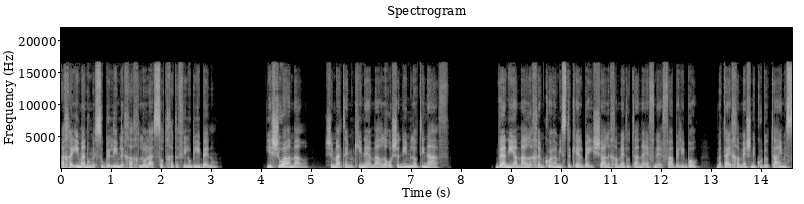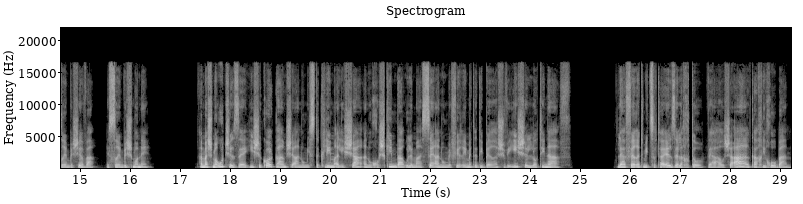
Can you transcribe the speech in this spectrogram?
אך האם אנו מסוגלים לכך לא לעשות חטא אפילו בליבנו? ישוע אמר, שמעתם כי נאמר לראשנים לא תנאף. ואני אמר לכם כל המסתכל באישה לכמת אותה נאף נאפה בליבו, מתי 5.227-28. המשמעות של זה היא שכל פעם שאנו מסתכלים על אישה, אנו חושקים בה ולמעשה אנו מפירים את הדיבר השביעי של לא תנאף. להפר את מצוות האל זה לחטוא, וההרשעה על כך היא חורבן.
